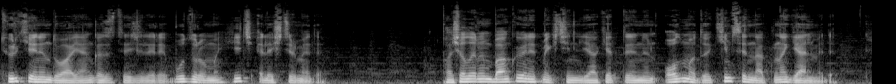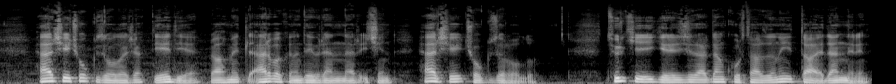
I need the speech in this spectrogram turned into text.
Türkiye'nin duayen gazetecileri bu durumu hiç eleştirmedi. Paşaların banka yönetmek için liyaketlerinin olmadığı kimsenin aklına gelmedi. Her şey çok güzel olacak diye diye rahmetli Erbakan'ı devirenler için her şey çok güzel oldu. Türkiye'yi gericilerden kurtardığını iddia edenlerin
